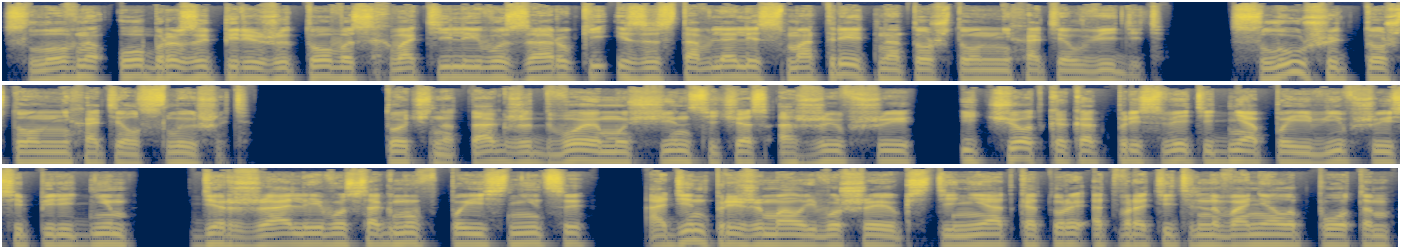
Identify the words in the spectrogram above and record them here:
Словно образы пережитого схватили его за руки и заставляли смотреть на то, что он не хотел видеть, слушать то, что он не хотел слышать. Точно так же двое мужчин, сейчас ожившие и четко, как при свете дня появившиеся перед ним, держали его, согнув поясницы, один прижимал его шею к стене, от которой отвратительно воняло потом,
